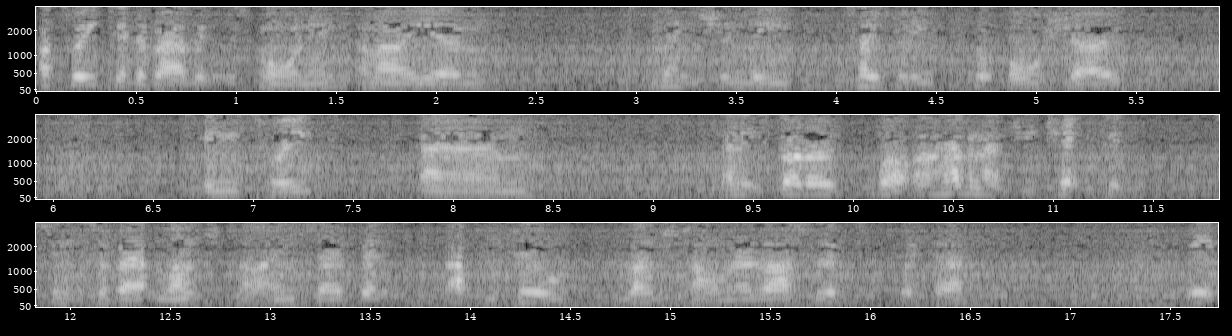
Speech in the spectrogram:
I tweeted about it this morning, and I um, mentioned the Totally Football Show in tweet, um, and it's got a well, I haven't actually checked it since about lunchtime, so but up until lunchtime when I last looked at Twitter, it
